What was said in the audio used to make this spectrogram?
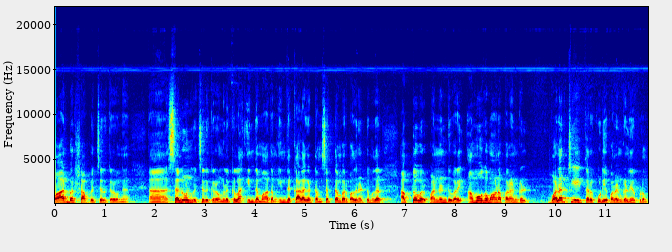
பார்பர் ஷாப் வச்சுருக்கிறவங்க சலூன் வச்சுருக்கிறவங்களுக்கெல்லாம் இந்த மாதம் இந்த காலகட்டம் செப்டம்பர் பதினெட்டு முதல் அக்டோபர் பன்னெண்டு வரை அமோகமான பலன்கள் வளர்ச்சியை தரக்கூடிய பலன்கள் ஏற்படும்.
